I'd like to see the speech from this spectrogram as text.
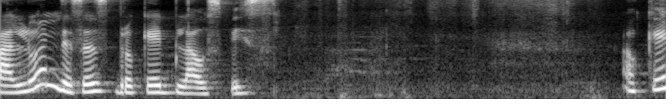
pallu and this is brocade blouse piece. Okay.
